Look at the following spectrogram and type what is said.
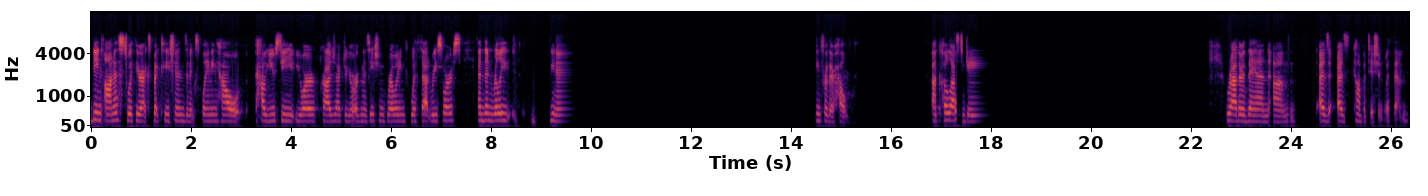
being honest with your expectations and explaining how how you see your project or your organization growing with that resource and then really you know for their help. Uh, collabs engage rather than um, as as competition with them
